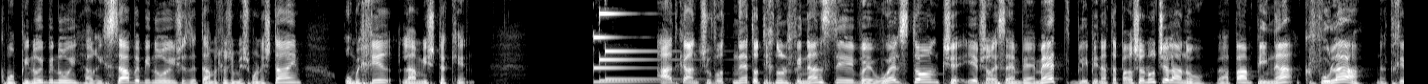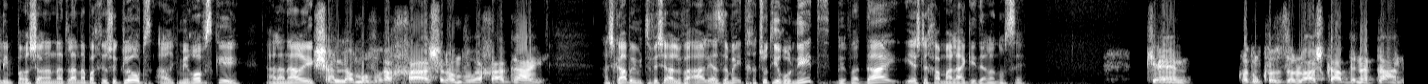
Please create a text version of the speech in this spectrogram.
כמו פינוי-בינוי, הריסה ובינוי, שזה תמ"א 38-2, ומחיר למשתכן. עד כאן תשובות נטו תכנון פיננסי ווולסטון, כשאי אפשר לסיים באמת בלי פינת הפרשנות שלנו. והפעם פינה כפולה. נתחיל עם פרשן הנדל"ן הבכיר של גלובס, אריק מירובסקי. אהלן אריק. שלום וברכה, שלום וברכה גיא. השקעה במתווה של הלוואה ליזמי התחדשות עירונית, בוודאי יש לך מה להגיד על הנושא. כן, קודם כל זו לא השקעה בנדל"ן.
